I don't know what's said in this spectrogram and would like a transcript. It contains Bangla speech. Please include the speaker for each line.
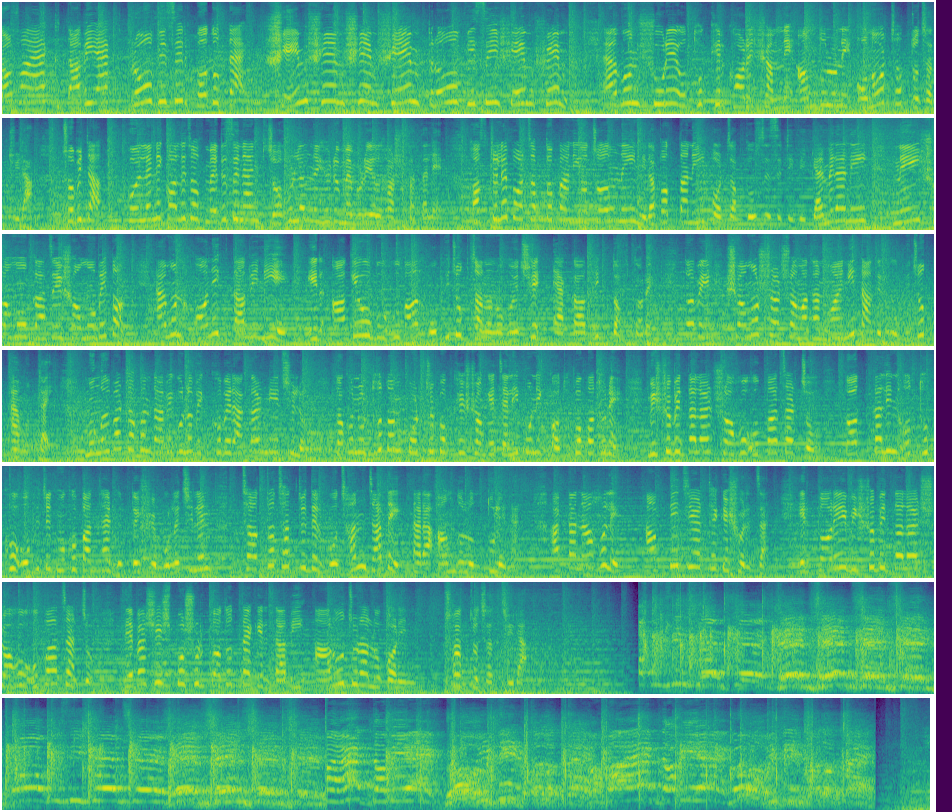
Speaker 1: 找出来。দাবি, এক প্রো ভিসির পদত্যাগ। Shame shame shame shame pro VC shame shame এমন সুরে অধ্যক্ষের ঘরের সামনে আন্দোলনে অনর ছাত্রছাত্রীরা। ছবিটা Kalyani college of medicine and Jawaharlal Nehru memorial হাসপাতালে। হস্টেলে পর্যাপ্ত পানীয় জল নেই, নিরাপত্তা নেই, পর্যাপ্ত সিসিটিভি ক্যামেরা নেই নেই সম কাজে সমবেতন এমন অনেক দাবি নিয়ে এর আগেও বহুবার অভিযোগ জানানো হয়েছে একাধিক দপ্তরে তবে সমস্যার সমাধান হয়নি, তাদের অভিযোগ এমনটাই। মঙ্গলবার যখন দাবিগুলো বিক্ষোভের আকার নিয়েছিল, তখন ঊর্ধ্বতন কর্তৃপক্ষের সঙ্গে টেলিফোনিক কথোপকথনে বিশ্ববিদ্যালয়ের সহ উপাচার্য তৎকালীন অধ্যক্ষ অভিজিৎ মুখোপাধ্যায়ের উদ্দেশ্যে বলেছিলেন, ছাত্রছাত্রীদের বোঝান যাতে তারা আন্দোলন তুলে নেন আর তা না হলে আপনি চেয়ার থেকে সরে যান। এরপরে বিশ্ববিদ্যালয়ের সহ উপাচার্য দেবাশিস বসুর পদত্যাগের দাবি আরও জোরালো করেন ছাত্রছাত্রীরা।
